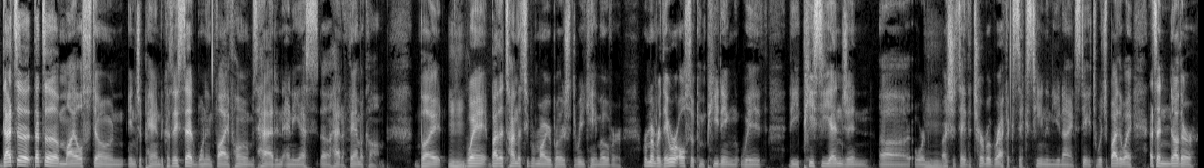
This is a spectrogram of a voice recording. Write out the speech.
that's a that's a milestone in Japan because they said one in five homes had an NES uh, had a Famicom, but Mhm. when by the time that Super Mario Brothers three came over, remember they were also competing with the PC Engine, uh, or Mhm. I should say the TurboGrafx 16 in the United States. Which, by the way, that's another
